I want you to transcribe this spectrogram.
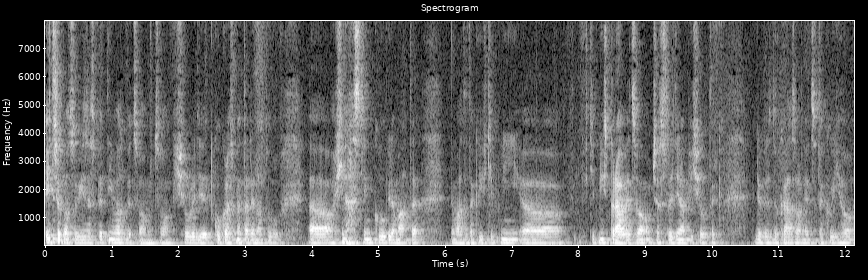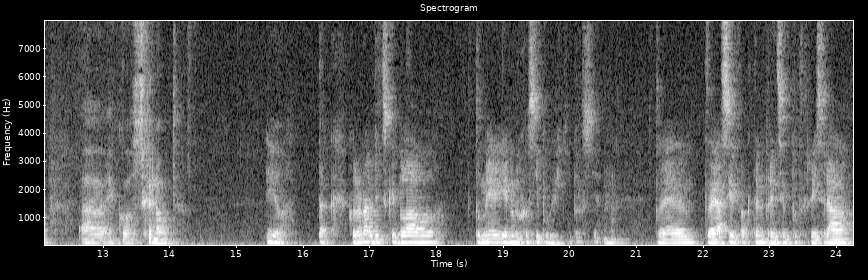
i třeba co víš ze zpětný vazby, co vám, co vám píšou lidi. Koukali jsme tady na tu uh, vaši nástěnku, kde máte, kde máte takový vtipný, uh, vtipný zprávy, co vám občas lidi napíšou, tak kdybys dokázal něco takového uh, jako schrnout. Jo, tak korona vždycky byla to mi jednoduchosti použití prostě. Mm-hmm. To, je, to je asi fakt ten princip, pod který se dá,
